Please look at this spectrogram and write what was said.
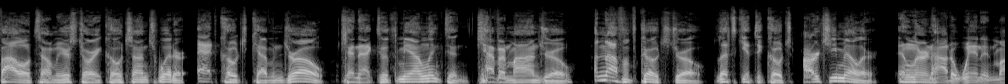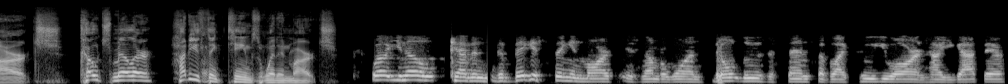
Follow Tell Me Your Story Coach on Twitter at Coach Kevin Dro. Connect with me on LinkedIn, Kevin Mondro. Enough of Coach Dro. Let's get to Coach Archie Miller and learn how to win in March. Coach Miller, how do you think teams win in March? Well, you know, Kevin, the biggest thing in March is number one, don't lose a sense of like who you are and how you got there.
